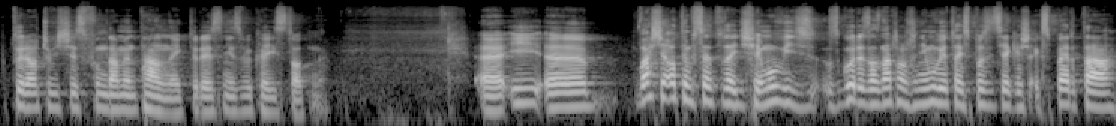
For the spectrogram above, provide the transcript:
które oczywiście jest fundamentalne i które jest niezwykle istotne. E, I e, właśnie o tym chcę tutaj dzisiaj mówić. Z góry zaznaczam, że nie mówię tutaj z pozycji jakiegoś eksperta,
